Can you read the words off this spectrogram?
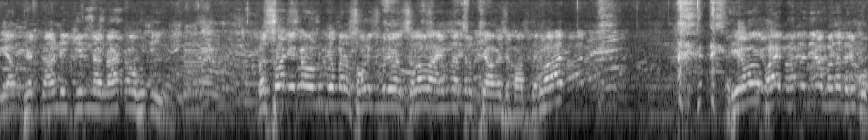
એ આમ છે ગાંધી ગીરના નાકા સુધી બસો એકાવન રૂપિયા મારા સોલંકી પરિવાર સલાળા એમના તરફથી આવે છે વાત ધન્યવાદ રેવા ભાઈ માતાજીના મદદ રેખો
